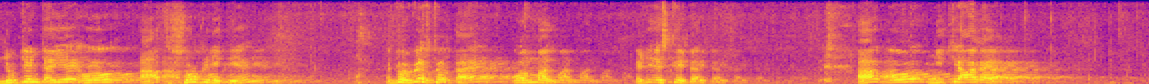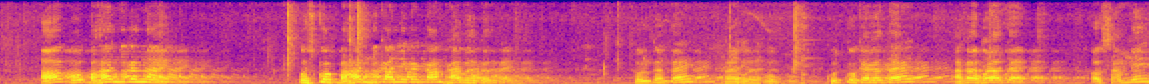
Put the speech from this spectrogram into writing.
न्यूट्रिएंट चाहिए, वो आप सोख लेते हैं। जो वेस्ट होता है, वो मल। इट इज़ एक्सक्रीटर अब वो नीचे आ गया। अब वो बाहर निकलना है। उसको बाहर निकालने का काम फाइबर करता है। कौन करता है? फाइबर वो खुद को क्या करता है? आकार बढ़ाता है। और सामने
